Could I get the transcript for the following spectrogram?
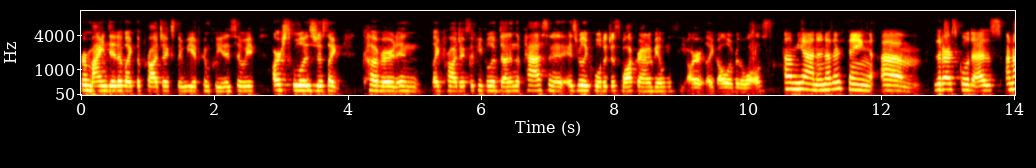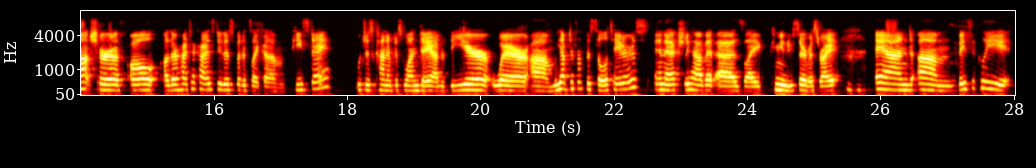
reminded of like the projects that we have completed. So we our school is just like covered in like projects that people have done in the past, and it, it's really cool to just walk around and be able to see art like all over the walls. Um, yeah, and another thing um, that our school does, I'm not sure if all other high tech highs do this, but it's like um, Peace Day, which is kind of just one day out of the year where um, we have different facilitators, and they actually have it as like community service, right? And um, basically,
